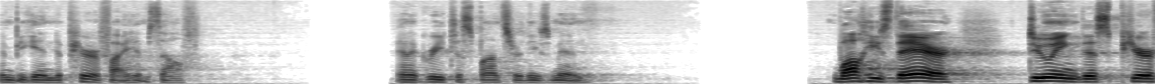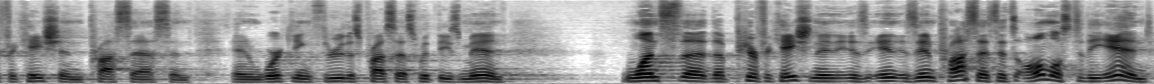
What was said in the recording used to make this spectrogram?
and begin to purify himself and agree to sponsor these men. While he's there doing this purification process and, and working through this process with these men, once the, the purification is, is in process, it's almost to the end,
